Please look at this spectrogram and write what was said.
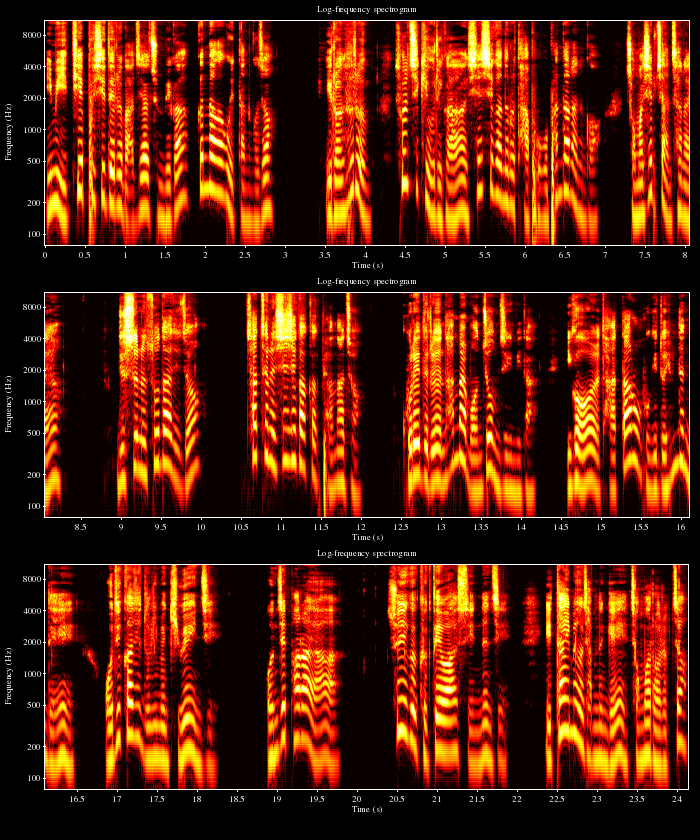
이미 ETF 시대를 맞이할 준비가 끝나가고 있다는 거죠. 이런 흐름, 솔직히 우리가 실시간으로 다 보고 판단하는 거 정말 쉽지 않잖아요. 뉴스는 쏟아지죠? 차트는 시시각각 변하죠. 고래들은 한 발 먼저 움직입니다. 이걸 다 따로 보기도 힘든데 어디까지 눌리면 기회인지, 언제 팔아야 수익을 극대화할 수 있는지 이 타이밍을 잡는 게 정말 어렵죠?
